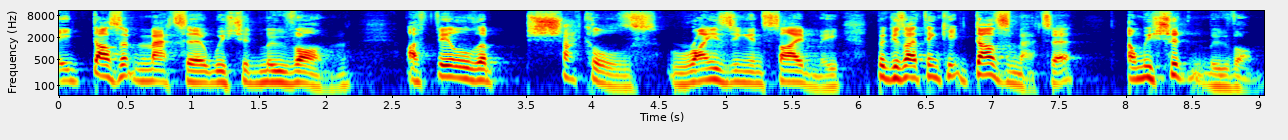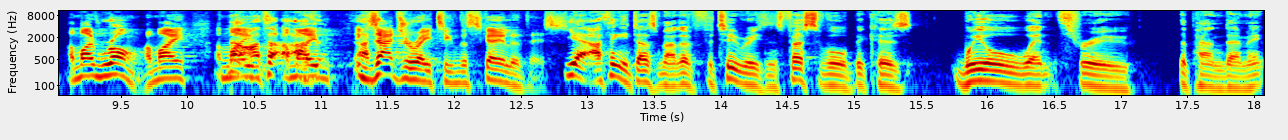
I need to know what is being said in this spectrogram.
it doesn't matter, we should move on, I feel the shackles rising inside me because I think it does matter and we shouldn't move on. Am I wrong? Am I, am No, I, I th- am I I, th- exaggerating the scale of this? yeah, I think it does matter for two reasons. First of all, because we all went through the pandemic.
